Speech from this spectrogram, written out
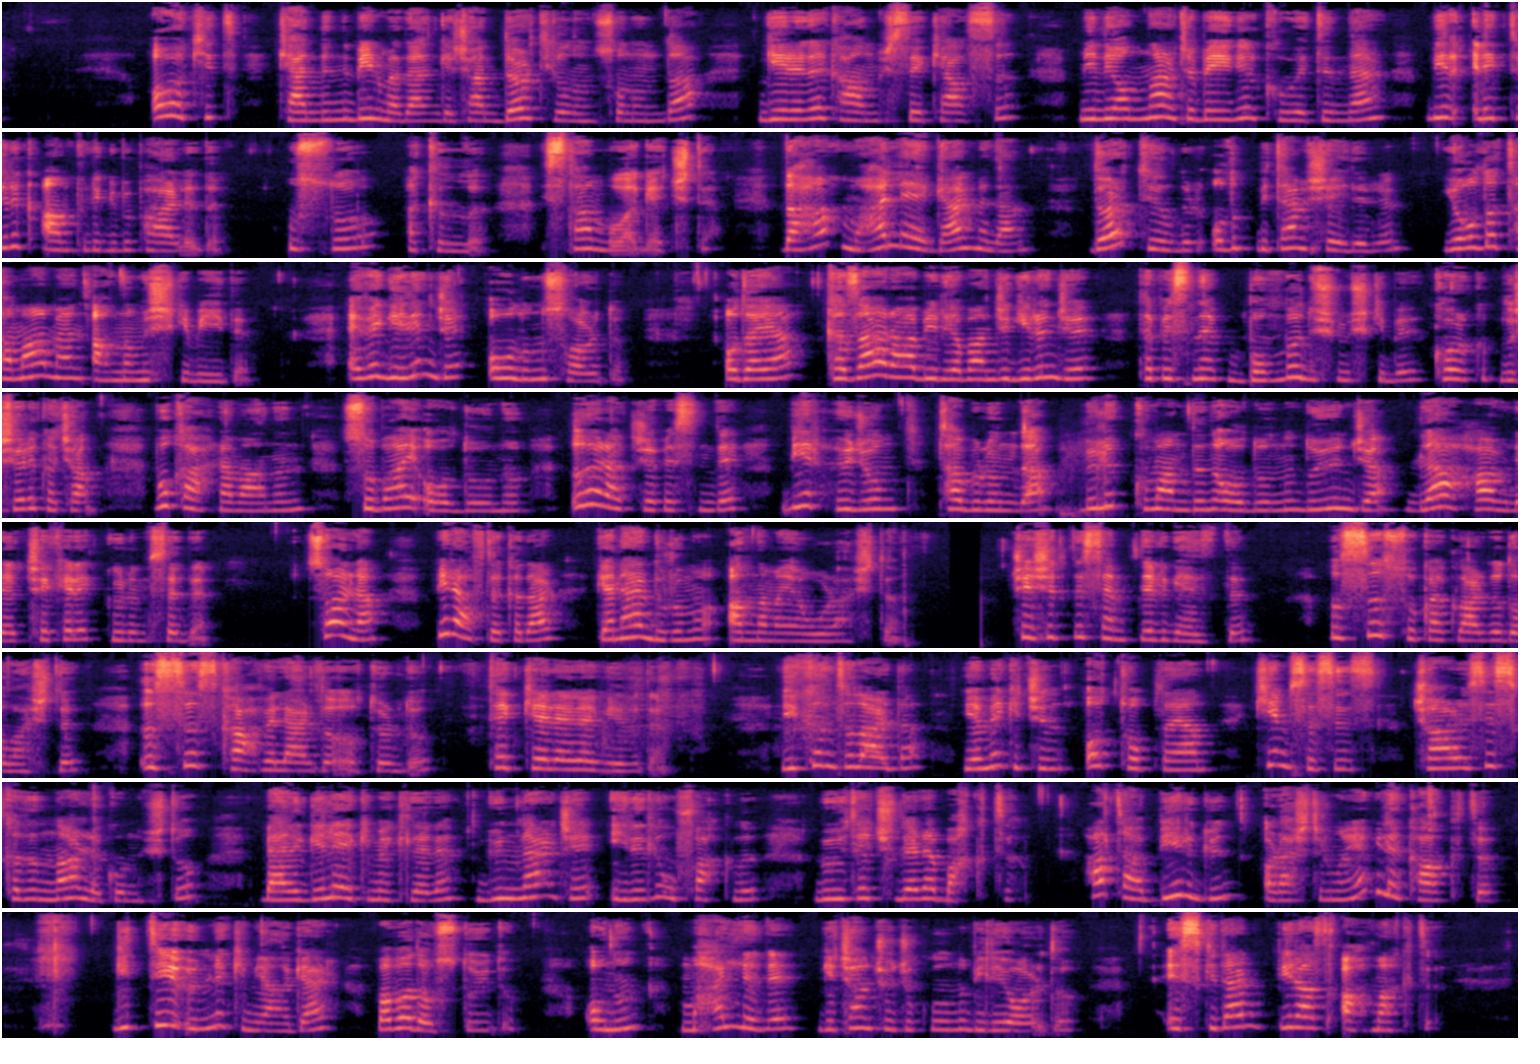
O vakit kendini bilmeden geçen dört yılın sonunda geride kalmış zekası milyonlarca beygir kuvvetinden bir elektrik ampulü gibi parladı. Uslu, akıllı İstanbul'a geçti. Daha mahalleye gelmeden dört yıldır olup biten şeyleri yolda tamamen anlamış gibiydi. Eve gelince oğlunu sordu. Odaya kazara bir yabancı girince tepesine bomba düşmüş gibi korkup dışarı kaçan bu kahramanın subay olduğunu, Irak cephesinde bir hücum taburunda bölük kumandanı olduğunu duyunca la havle çekerek gülümsedi. Sonra bir hafta kadar genel durumu anlamaya uğraştı. Çeşitli semtleri gezdi. Issız sokaklarda dolaştı. Issız kahvelerde oturdu. Tekkelere girdi. Yıkıntılarda yemek için ot toplayan kimsesiz, çaresiz kadınlarla konuştu. Belgeli ekmeklere, günlerce irili ufaklı büyüteçlere baktı. Hatta bir gün araştırmaya bile kalktı. Gittiği ünlü kimyager baba dostuydu. Onun mahallede geçen çocukluğunu biliyordu. Eskiden biraz ahmaktı.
